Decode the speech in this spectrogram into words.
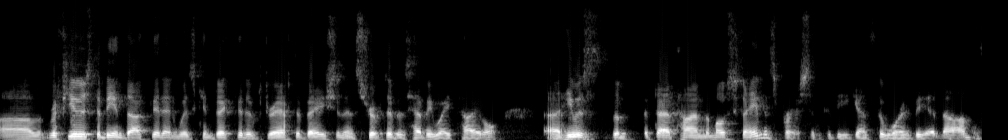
uh, refused to be inducted and was convicted of draft evasion and stripped of his heavyweight title. Uh, he was the, at that time the most famous person to be against the war in Vietnam,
